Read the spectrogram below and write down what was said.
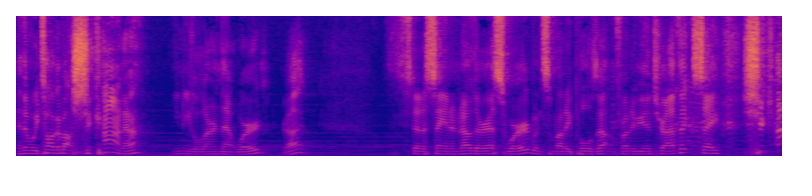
And then we talk about Shekinah. You need to learn that word, right? Instead of saying another S word when somebody pulls out in front of you in traffic, say Shekinah.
